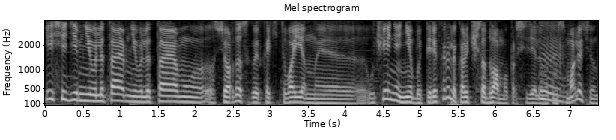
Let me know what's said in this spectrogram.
И сидим, не вылетаем, не вылетаем. Стюардесса говорит, какие-то военные учения, небо перекрыли. Короче, часа два мы просидели в этом самолете.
